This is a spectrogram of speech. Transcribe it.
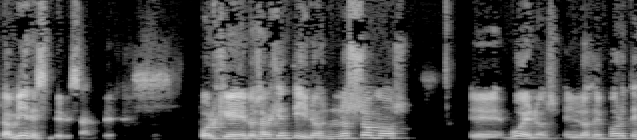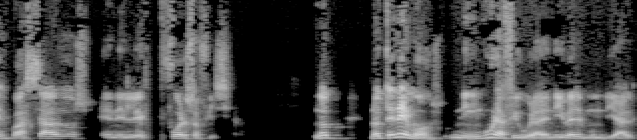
también es interesante. Porque los argentinos no somos eh, buenos en los deportes basados en el esfuerzo físico. No, no tenemos ninguna figura de nivel mundial.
